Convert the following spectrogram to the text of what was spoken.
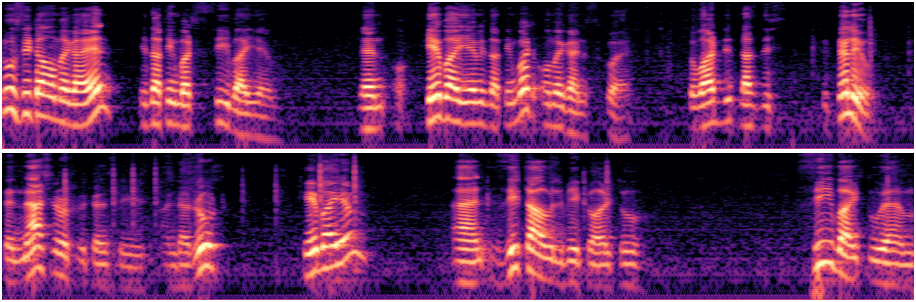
2 zeta omega n is nothing but c by m. Then k by m is nothing but omega n square. So what does this tell you? The natural frequency is under root k by m and zeta will be equal to c by 2m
